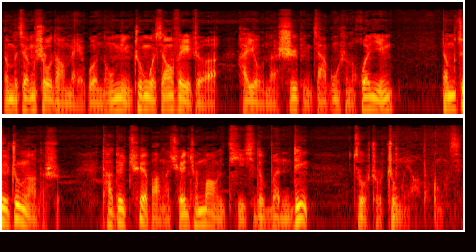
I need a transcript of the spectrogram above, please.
那么将受到美国农民、中国消费者还有呢食品加工商的欢迎。那么最重要的是，他对确保呢全球贸易体系的稳定做出重要的贡献。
